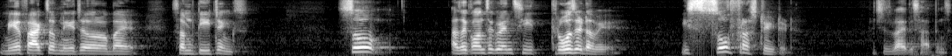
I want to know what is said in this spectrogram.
mere facts of nature or by some teachings? So, as a consequence, he throws it away. He's so frustrated, which is why this happens.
